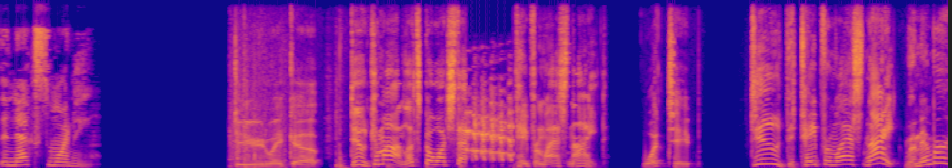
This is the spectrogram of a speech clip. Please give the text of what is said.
The next morning. Dude, wake up. Dude, come on, let's go watch that tape from last night. What tape? Dude, the tape from last night, remember?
